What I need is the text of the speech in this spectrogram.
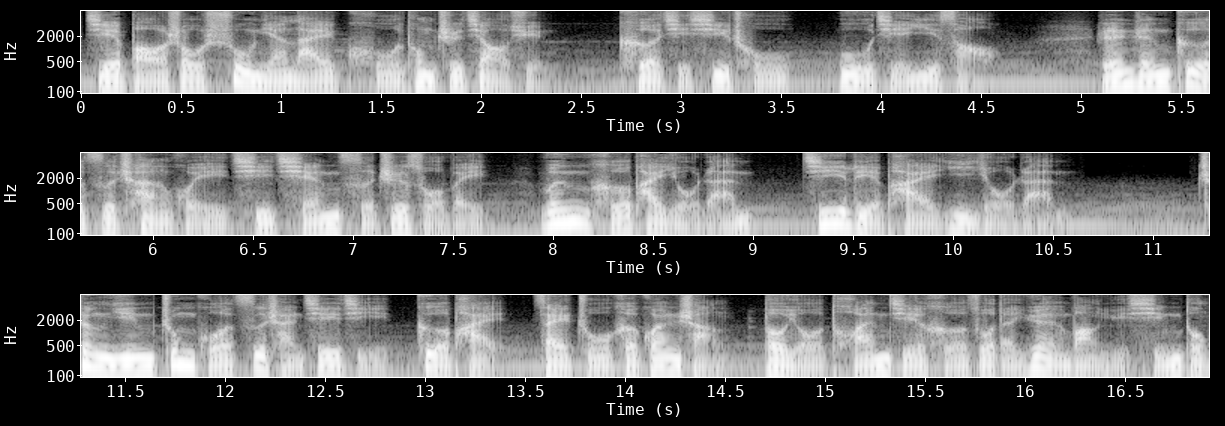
皆饱受数年来苦痛之教训，客气悉除，误解一扫，人人各自忏悔其前此之所为。温和派有然，激烈派亦有然。正因中国资产阶级各派在主客观上都有团结合作的愿望与行动，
